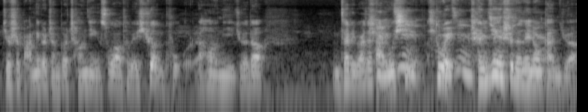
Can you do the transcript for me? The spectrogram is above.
就是把那个整个场景塑造特别炫酷，然后你觉得你在里边在打游戏，对，沉沉浸式的那种感觉，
